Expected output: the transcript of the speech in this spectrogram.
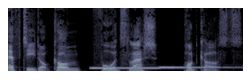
ft.com forward slash podcasts.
